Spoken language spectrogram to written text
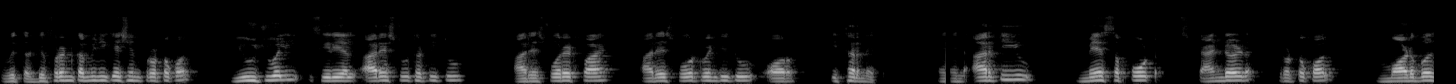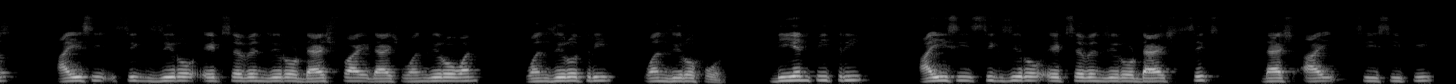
with a different communication protocol usually serial RS232, RS485, RS422 or Ethernet. An RTU may support standard protocol Modbus IEC 60870-5-101, 103, 104, DNP3 IEC 60870-6-ICCP,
